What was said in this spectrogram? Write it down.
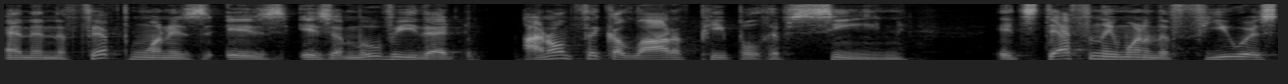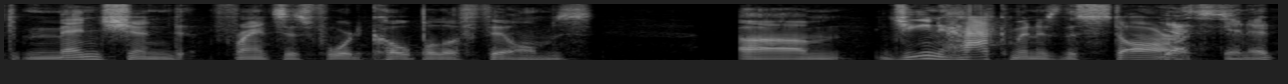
and then the fifth one is is is a movie that I don't think a lot of people have seen. It's definitely one of the fewest mentioned Francis Ford Coppola films. Um, Gene Hackman is the star Yes. in it.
